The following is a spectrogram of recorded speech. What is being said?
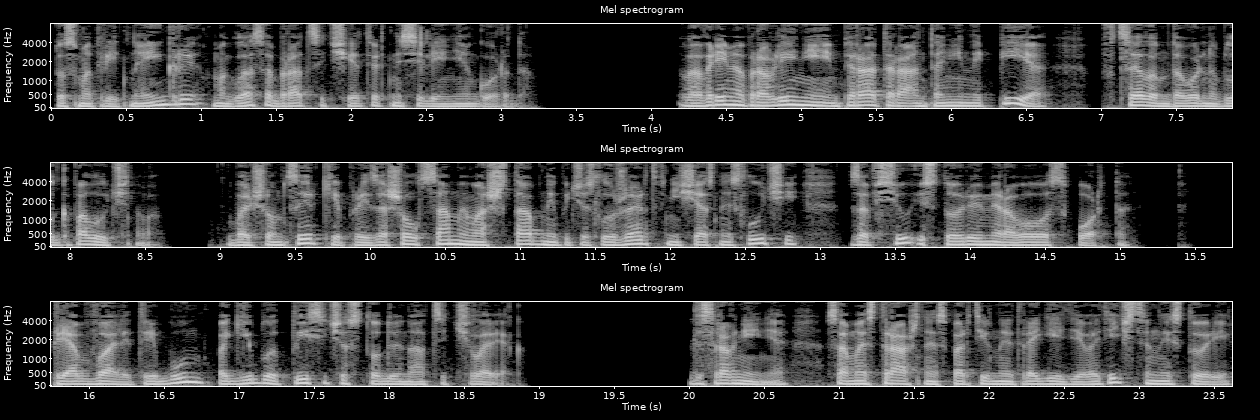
то смотреть на игры могла собраться четверть населения города. Во время правления императора Антонины Пия, в целом довольно благополучного, в Большом цирке произошел самый масштабный по числу жертв несчастный случай за всю историю мирового спорта. При обвале трибун погибло 1112 человек. Для сравнения, самая страшная спортивная трагедия в отечественной истории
